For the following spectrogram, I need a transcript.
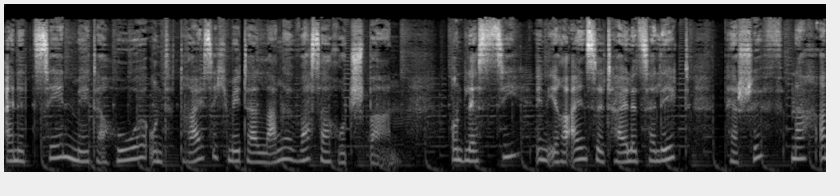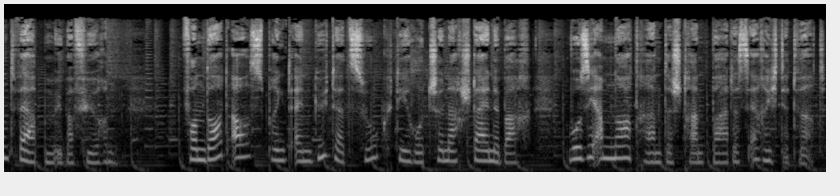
eine 10 Meter hohe und 30 Meter lange Wasserrutschbahn. und lässt sie, in ihre Einzelteile zerlegt, per Schiff nach Antwerpen überführen. Von dort aus bringt ein Güterzug die Rutsche nach Steinebach, wo sie am Nordrand des Strandbades errichtet wird.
